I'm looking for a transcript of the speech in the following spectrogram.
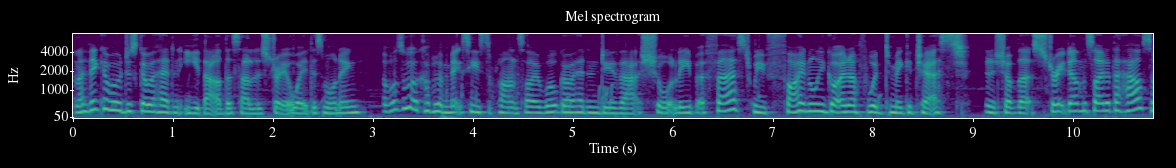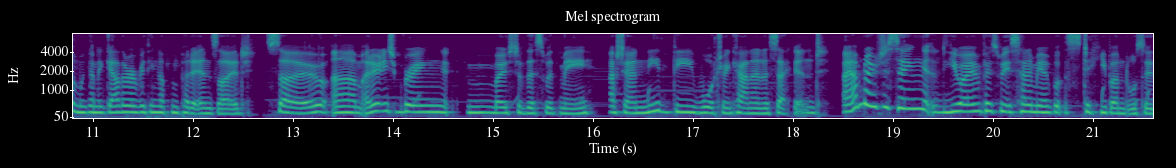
And I think I will just go ahead and eat that other salad straight away this morning. I've also got a couple of mixies to plant, so I will go ahead and do that shortly. But first, we've finally got enough wood to make a chest. I'm going to shove that straight down the side of the house and we're going to gather everything up and put it inside. So um, I don't need to bring most of this with me. Actually, I need the watering can in a second. I am noticing the UI Info Suite is telling me I've got the sticky bundle, so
